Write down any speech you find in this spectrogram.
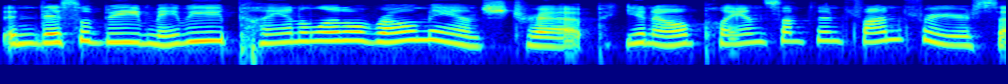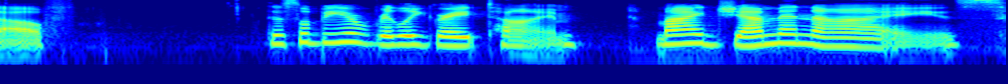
And this will be maybe plan a little romance trip. You know, plan something fun for yourself. This will be a really great time. My Geminis.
